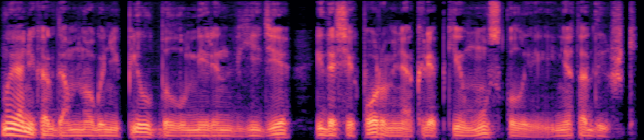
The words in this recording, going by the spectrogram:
Но я никогда много не пил, был умерен в еде, и до сих пор у меня крепкие мускулы и нет одышки.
